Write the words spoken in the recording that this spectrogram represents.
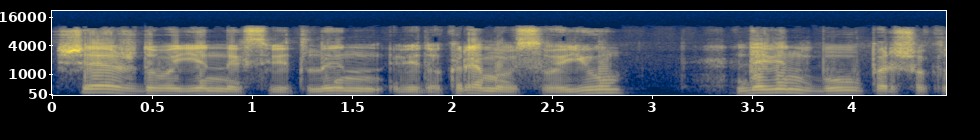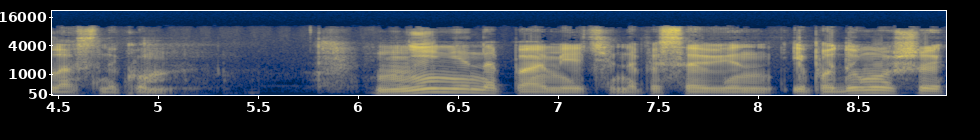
ще аж до воєнних світлин відокремив свою, де він був першокласником. Ніні на пам'ять, написав він і, подумавши,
